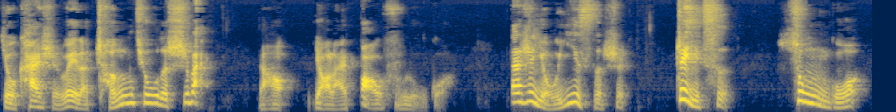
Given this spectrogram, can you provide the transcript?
就开始为了成丘的失败，然后要来报复鲁国。但是有意思的是。这一次，宋国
